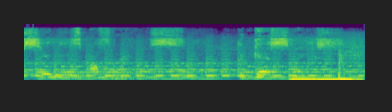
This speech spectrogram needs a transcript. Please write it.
Series offerings, the guest mix.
